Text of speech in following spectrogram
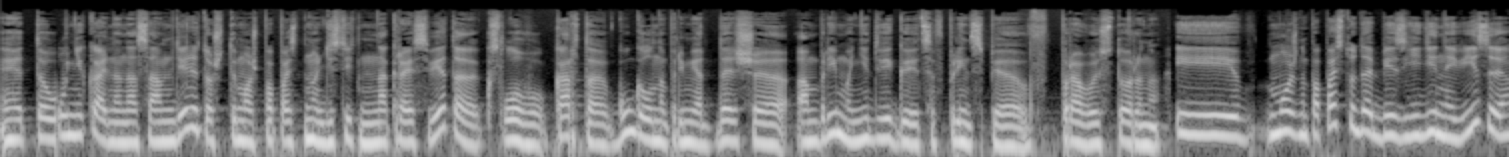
Это уникально на самом деле, то, что ты можешь попасть, ну, действительно, на край света. К слову, карта Google, например, дальше Амбрима не двигается, в принципе, в правую сторону. И можно попасть туда без единой визы,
